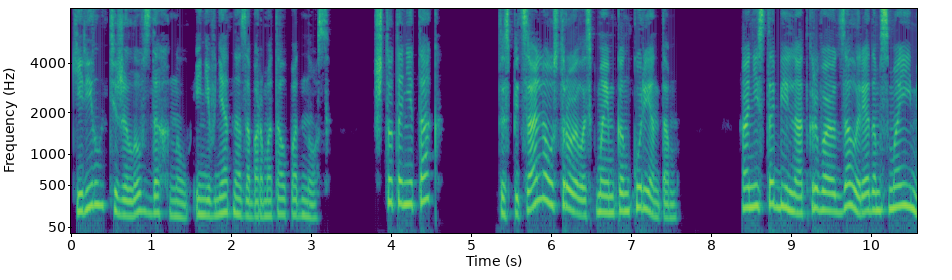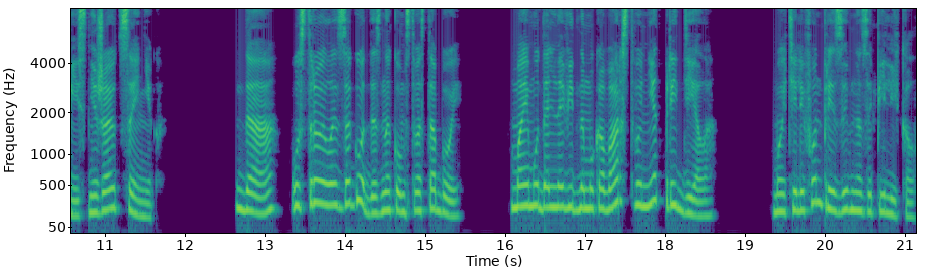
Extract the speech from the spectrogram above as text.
Кирилл тяжело вздохнул и невнятно забормотал под нос. «Что-то не так? Ты специально устроилась к моим конкурентам? Они стабильно открывают залы рядом с моими и снижают ценник. «Да, устроилась за год до знакомства с тобой. Моему дальновидному коварству нет предела». Мой телефон призывно запиликал.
